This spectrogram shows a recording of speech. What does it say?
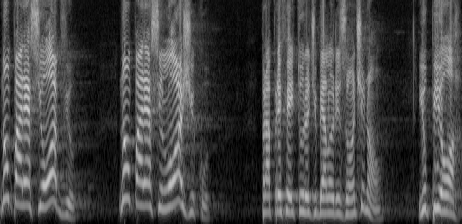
Não parece óbvio? Não parece lógico? Para a Prefeitura de Belo Horizonte, não. E o pior,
